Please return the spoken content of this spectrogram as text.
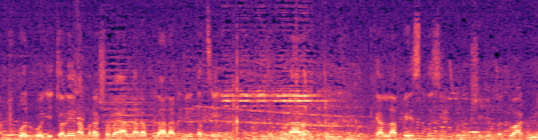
আমি বলব যে, চলেন আমরা সবাই আল্লাহ রাবুল আলমীর কাছে ওনার আল্লাহ পেস নসিব করুক, সেজন্য দোয়া করি।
